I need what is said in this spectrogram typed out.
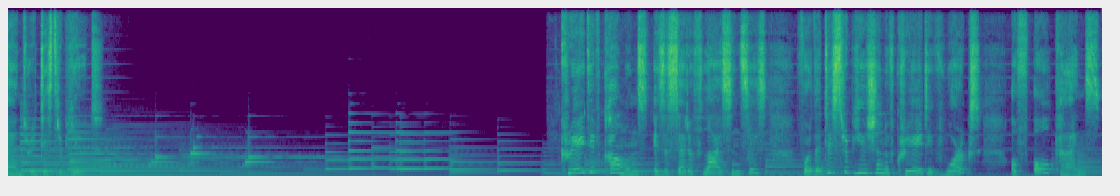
and redistribute. Creative Commons is a set of licenses for the distribution of creative works of all kinds.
